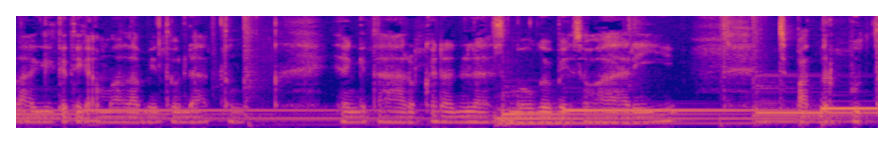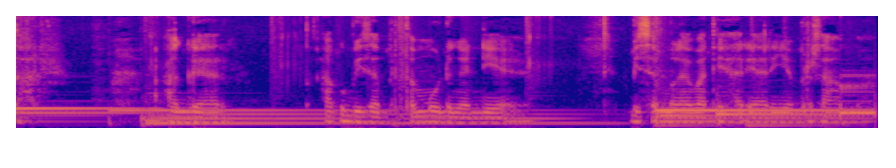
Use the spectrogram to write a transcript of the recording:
lagi ketika malam itu datang yang kita harapkan adalah semoga besok hari cepat berputar agar aku bisa bertemu dengan dia bisa melewati hari-harinya bersama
